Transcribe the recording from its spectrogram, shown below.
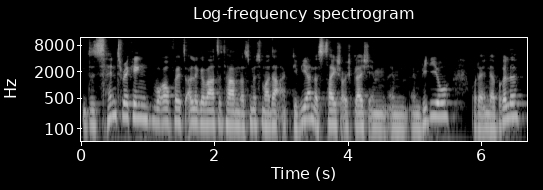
das Handtracking, worauf wir jetzt alle gewartet haben, das müssen wir da aktivieren. Das zeige ich euch gleich im, im, im Video oder in der Brille.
